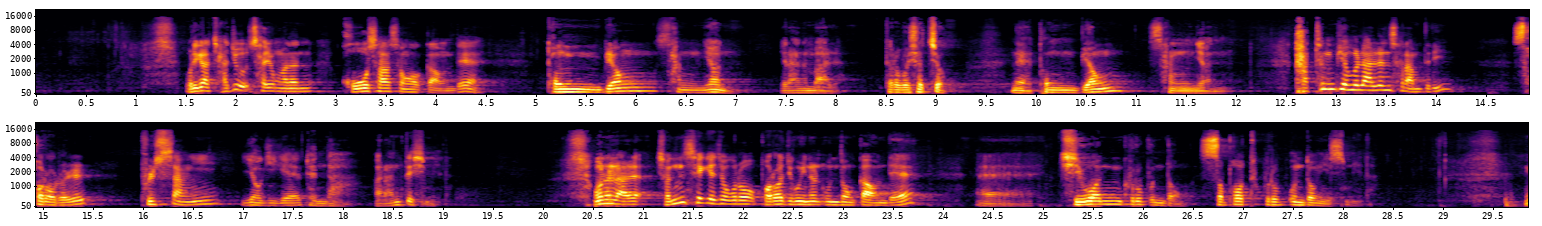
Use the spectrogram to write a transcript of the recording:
우리가 자주 사용하는 고사성어 가운데 동병상련이라는 말 들어보셨죠? 네, 동병상련. 같은 병을 앓는 사람들이 서로를 불쌍히 여기게 된다라는 뜻입니다. 오늘날 전 세계적으로 벌어지고 있는 운동 가운데 지원 그룹 운동, support group 운동이 있습니다.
